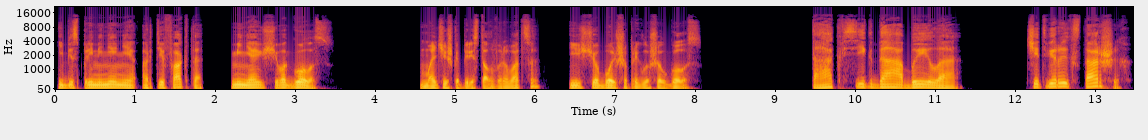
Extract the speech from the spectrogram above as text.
и без применения артефакта, меняющего голос. Мальчишка перестал вырываться и еще больше приглушил голос. Так всегда было. Четверых старших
